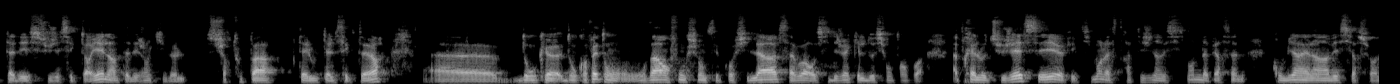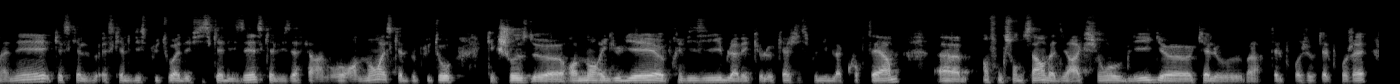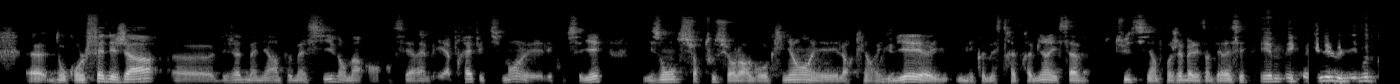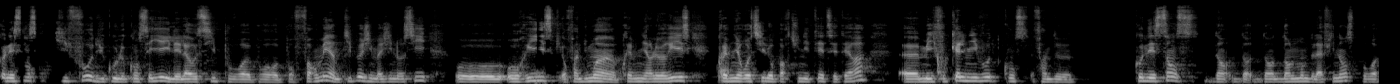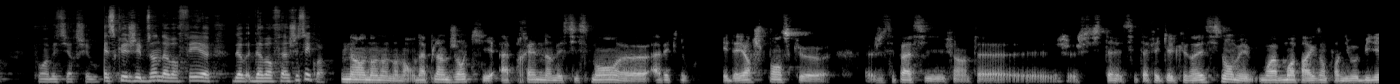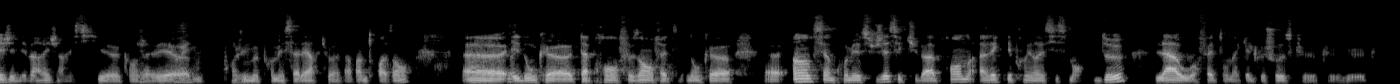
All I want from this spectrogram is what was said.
tu as des sujets sectoriels. Hein, tu as des gens qui veulent surtout pas tel ou tel secteur. Euh, donc, euh, donc en fait, on, va en fonction de ces profils-là savoir aussi déjà quel dossier on t'envoie. Après, l'autre sujet, c'est effectivement la stratégie d'investissement de la personne. Combien elle a à investir sur l'année Qu'est-ce qu'elle est-ce qu'elle vise plutôt à défiscaliser Est-ce qu'elle vise à faire un gros rendement Est-ce qu'elle veut plutôt quelque chose de euh, rendement régulier, prévisible, avec le cash disponible à court terme En fonction de ça, on va dire action, obligue, quel tel projet ou tel projet. donc on le fait déjà déjà de manière un peu massive en, en, en CRM. Et après, effectivement, les, les, conseillers, ils ont surtout sur leurs gros clients et leurs clients réguliers, euh, ils, les connaissent très très bien, ils savent tout de suite si un projet va les intéresser. Et, quel est le niveau de connaissance qu'il faut? Du coup, le conseiller, il est là aussi pour, pour, pour former un petit peu, j'imagine aussi, au, au, risque, enfin du moins prévenir le risque, prévenir aussi l'opportunité, etc. Euh, mais il faut quel niveau de, enfin, de connaissance dans, dans, dans, le monde de la finance pour, pour investir chez vous? Est-ce que j'ai besoin d'avoir fait, euh, d'avoir fait HEC quoi? Non, non, non, non, non. On a plein de gens qui apprennent l'investissement avec nous. Et d'ailleurs, je pense que je sais pas si, enfin, si tu as, fait quelques investissements, mais moi, moi, par exemple, en immobilier, j'ai démarré, j'ai investi euh, quand j'avais, euh, quand j'ai eu mon premier salaire, tu vois, à 23 ans. Euh, Et donc, euh, tu apprends en faisant, en fait. Donc, euh, un, c'est un premier sujet, c'est que tu vas apprendre avec tes premiers investissements. Deux, là où, en fait, on a quelque chose que, que, que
